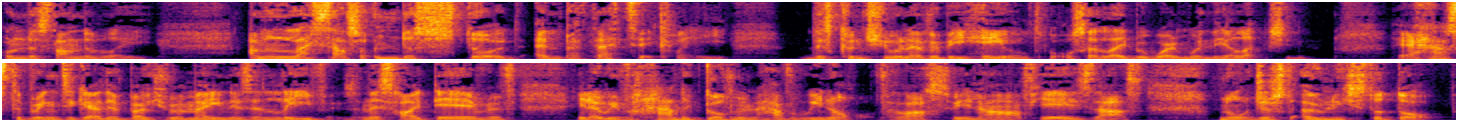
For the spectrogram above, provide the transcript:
understandably. And unless that's understood empathetically, this country will never be healed. But also, Labour won't win the election. It has to bring together both Remainers and Leavers. And this idea of, you know, we've had a government, have we not, for the last three and a half years, that's not just only stood up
